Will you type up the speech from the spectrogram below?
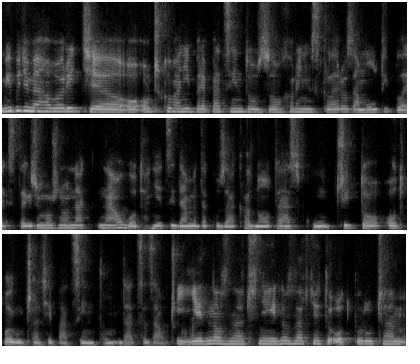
My budeme hovoriť e, o očkovaní pre pacientov s ochorením skleróza multiplex, takže možno na, na úvod hneď si dáme takú základnú otázku, či to odporúčate pacientom dať sa zaočkovať. Jednoznačne, jednoznačne to odporúčam e,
